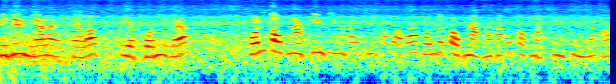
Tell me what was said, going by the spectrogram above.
มีแห้งแล้วแหละแต่ว่าเปียกฝนอีกแล้วฝนตกหนักจริงๆนะคะทีเขาบอกว่าฝนจะตกหนักนะคะ ก็ตกหนักจริง ๆนะคะ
